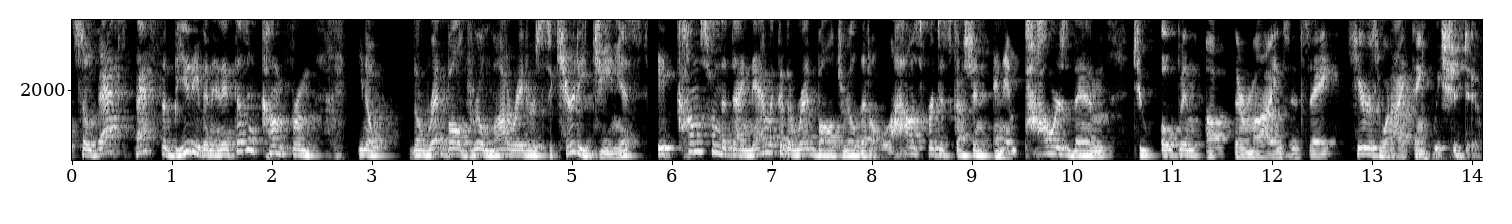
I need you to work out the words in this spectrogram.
So that's that's the beauty of it, and it doesn't come from you know the red ball drill moderator's security genius. It comes from the dynamic of the red ball drill that allows for discussion and empowers them to open up their minds and say, "Here's what I think we should do."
